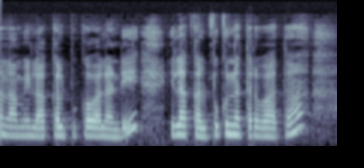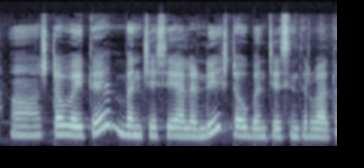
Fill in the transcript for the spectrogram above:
మనం ఇలా కలుపుకోవాలండి. ఇలా కలుపుకున్న తర్వాత స్టవ్ అయితే బంద్ చేసేయాలండి. స్టవ్ బంద్ చేసిన తర్వాత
